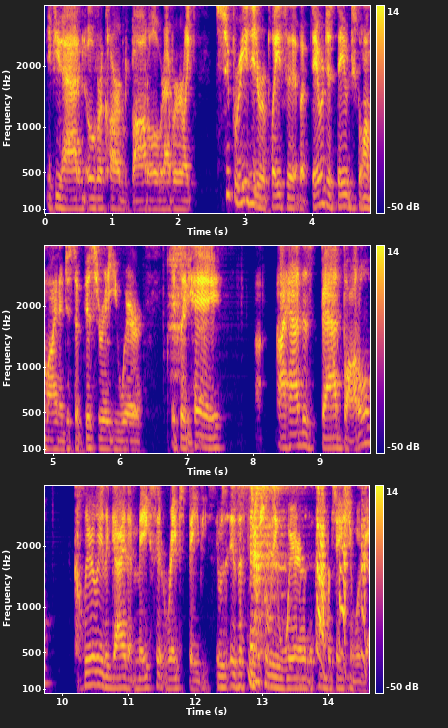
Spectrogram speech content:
if you had an overcarbed bottle or whatever, like super easy to replace it, but they were just they would just go online and just eviscerate you where it's like, hey, I had this bad bottle. Clearly, the guy that makes it rapes babies. It was is essentially where the conversation would go.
